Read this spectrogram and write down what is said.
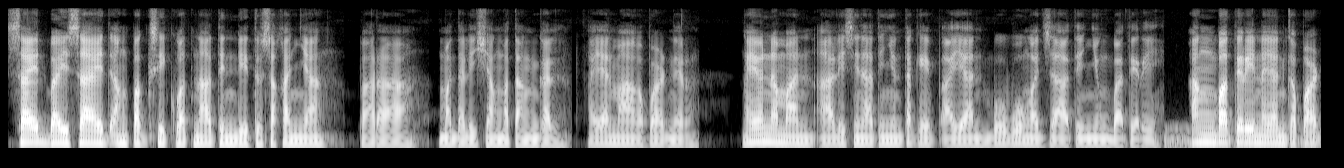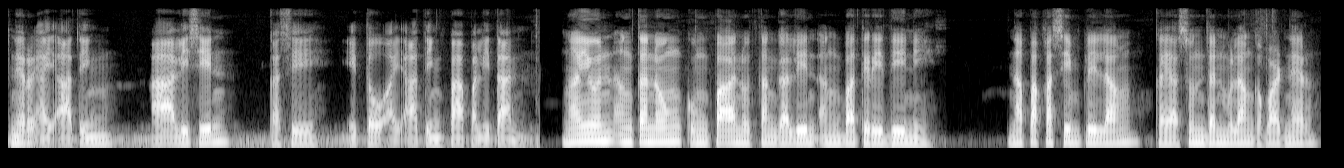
Side by side ang pagsikwat natin dito sa kanya para madali siyang matanggal. Ayan mga kapartner. Ngayon naman, alisin natin yung takip. Ayan, bubungad sa atin yung battery. Ang battery na yan kapartner ay ating aalisin kasi ito ay ating papalitan. Ngayon, ang tanong kung paano tanggalin ang battery dini. Napakasimple lang, kaya sundan mo lang kapartner.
